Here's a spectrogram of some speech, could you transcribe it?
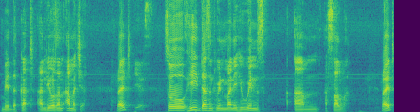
made the cut, and he was an amateur, right? Yes. So he doesn't win money, he wins um, a salva, right?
